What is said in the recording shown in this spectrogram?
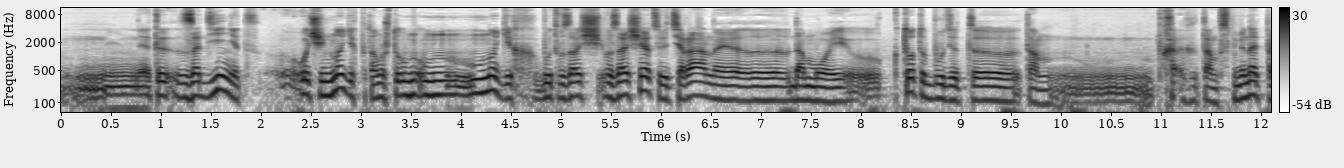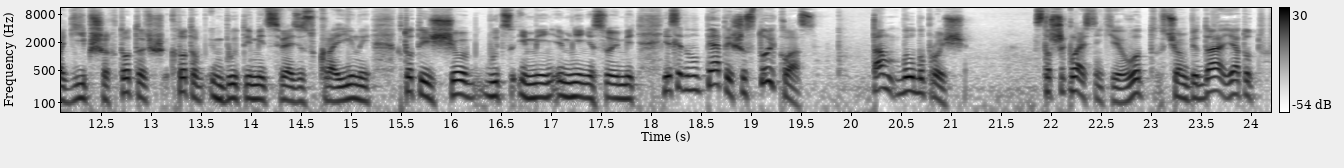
Это заденет очень многих, потому что у многих будут возвращ... возвращаются ветераны э, домой, кто-то будет э, там, там вспоминать погибших, кто-то кто им будет иметь связи с Украиной, кто-то еще будет мнение свое иметь. Если это был пятый, шестой класс, там было бы проще старшеклассники, вот в чем беда. Я тут,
